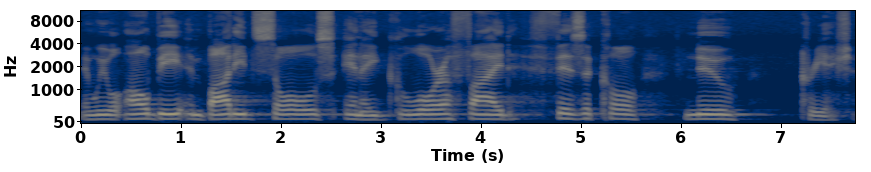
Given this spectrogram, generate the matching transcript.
and we will all be embodied souls in a glorified, physical, new creation.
